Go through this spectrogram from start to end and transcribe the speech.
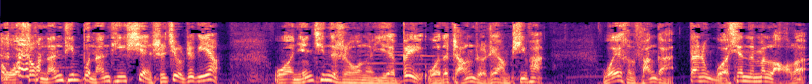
我说话难听不难听，现实就是这个样。我年轻的时候呢，也被我的长者这样批判，我也很反感。但是我现在嘛老了，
